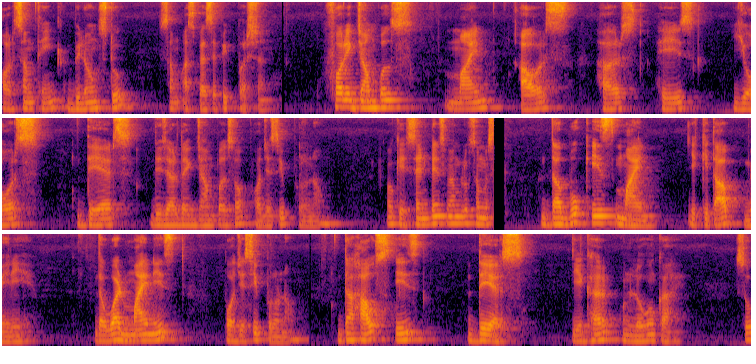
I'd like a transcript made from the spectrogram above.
or something belongs to some specific person. For examples, mine, ours, hers, his, yours, theirs, these are the examples of possessive pronoun. Okay, sentence में हम लोग समझ द बुक इज़ माइन ये किताब मेरी है। The word mine is positive pronoun the house is theirs ये घर उन लोगों का है। So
